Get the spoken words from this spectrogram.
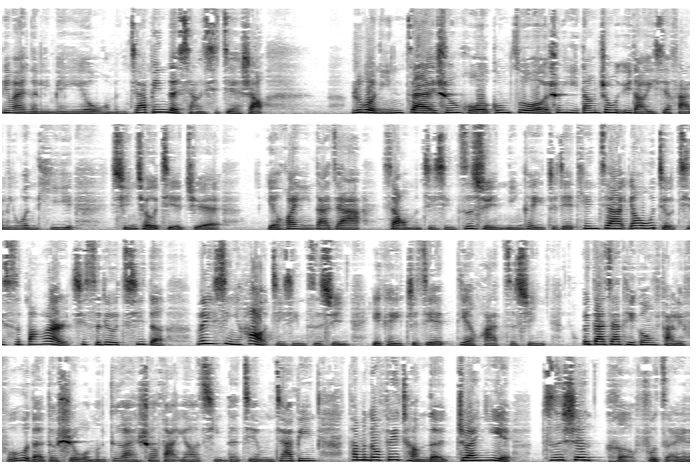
另外呢，里面也有我们嘉宾的详细介绍。如果您在生活、工作、生意当中遇到一些法律问题，寻求解决。也欢迎大家向我们进行咨询，您可以直接添加幺五九七四八二七四六七的微信号进行咨询，也可以直接电话咨询。为大家提供法律服务的都是我们个案说法邀请的节目嘉宾，他们都非常的专业、资深和负责任。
